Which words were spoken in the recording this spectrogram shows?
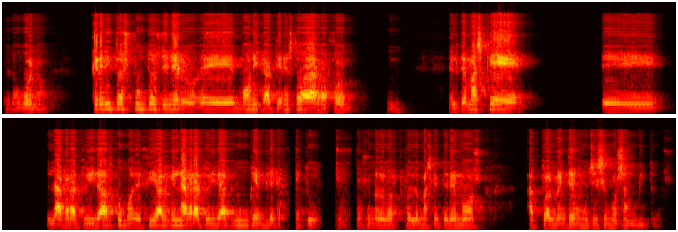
Pero bueno, créditos, puntos, dinero. Eh, Mónica, tienes toda la razón. ¿Mm? El tema es que eh, la gratuidad, como decía alguien, la gratuidad nunca implica gratuidad. Es uno de los problemas que tenemos actualmente en muchísimos ámbitos.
